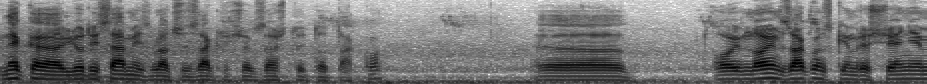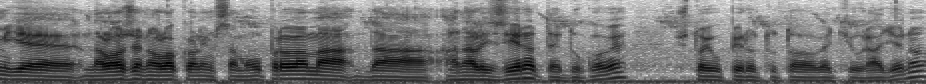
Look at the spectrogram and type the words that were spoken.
Neka ljudi sami izvlače zaključak zašto je to tako. E, Ovim novim zakonskim rešenjem je naloženo lokalnim samoupravama da analizirate dugove, što je u Pirotu to već i urađeno.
